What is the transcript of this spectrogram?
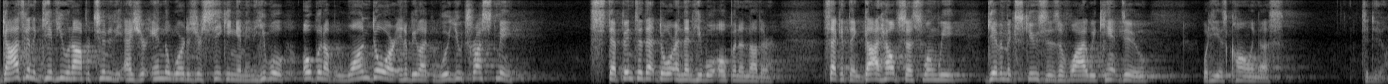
God's going to give you an opportunity as you're in the Word, as you're seeking Him, and He will open up one door and it'll be like, Will you trust me? Step into that door, and then He will open another. Second thing, God helps us when we give Him excuses of why we can't do what He is calling us to do.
